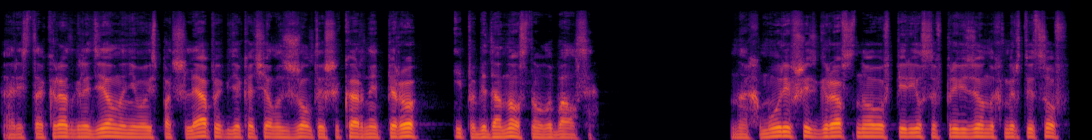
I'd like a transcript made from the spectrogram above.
Аристократ глядел на него из-под шляпы, где качалось желтое шикарное перо, и победоносно улыбался. Нахмурившись, граф снова вперился в привезенных мертвецов.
